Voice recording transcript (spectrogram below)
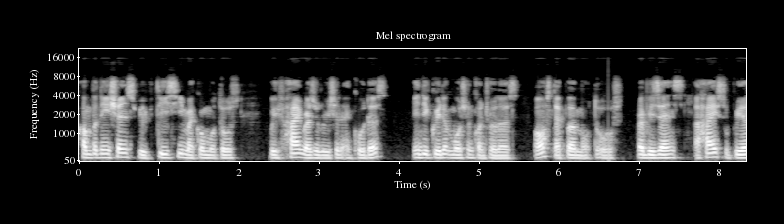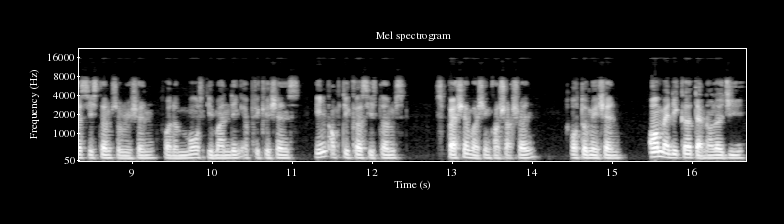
Combinations with DC micromotors with high resolution encoders integrated motion controllers, or stepper motors represents a high superior system solution for the most demanding applications in optical systems, special machine construction, automation, or medical technology.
